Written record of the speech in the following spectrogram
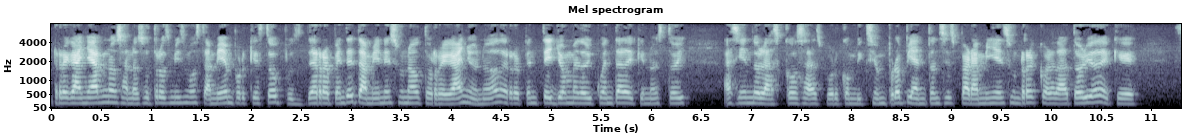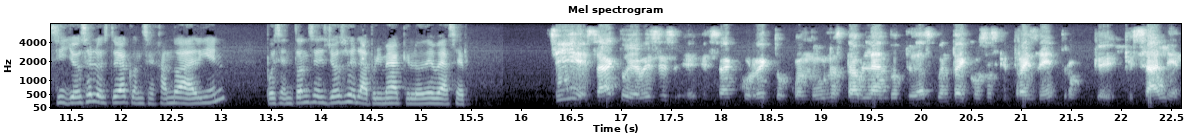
regañarnos a nosotros mismos también, porque esto pues de repente también es un autorregaño, ¿no? De repente yo me doy cuenta de que no estoy haciendo las cosas por convicción propia, entonces para mí es un recordatorio de que si yo se lo estoy aconsejando a alguien, pues entonces yo soy la primera que lo debe hacer. Sí, exacto, y a veces es correcto. Cuando uno está hablando te das cuenta de cosas que traes dentro, que, que salen,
